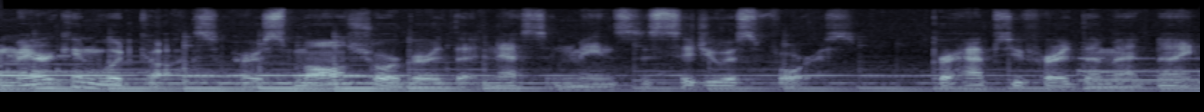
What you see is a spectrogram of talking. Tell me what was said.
American woodcocks are a small shorebird that nests in Maine's deciduous forests. Perhaps you've heard them at night.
